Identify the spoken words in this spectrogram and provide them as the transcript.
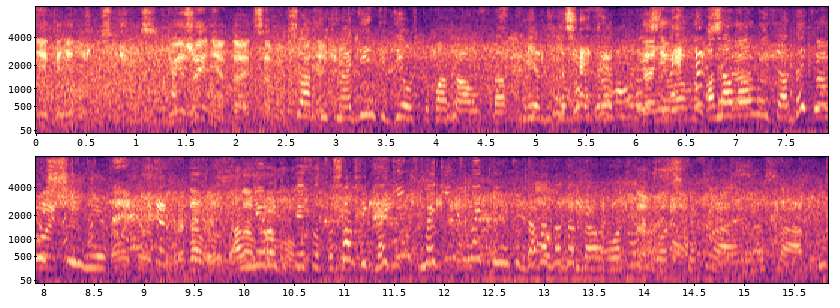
Это не нужно сейчас. Движение, да, это самое Шарфик подходящее. наденьте, девушка, пожалуйста, прежде чем фотографировать. Да не волнуйтесь. Она волнуется, отдайте мужчине. А Нам мне руки трясутся. Шарфик накиньте, накиньте, накиньте. Да-да-да-да-да. Вот, вот, вот, все правильно, шарфик.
